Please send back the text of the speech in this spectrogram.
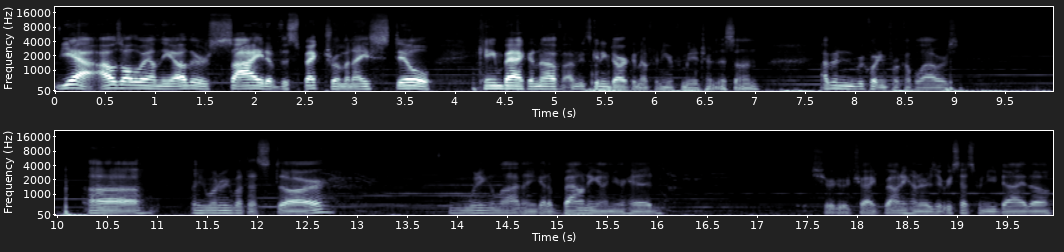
Yeah, I was all the way on the other side of the spectrum, and I still came back enough. I'm just getting dark enough in here for me to turn this on. I've been recording for a couple hours. Uh, Oh, are you wondering about that star? I'm winning a lot, now you got a bounty on your head. Sure to attract bounty hunters. It resets when you die, though.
